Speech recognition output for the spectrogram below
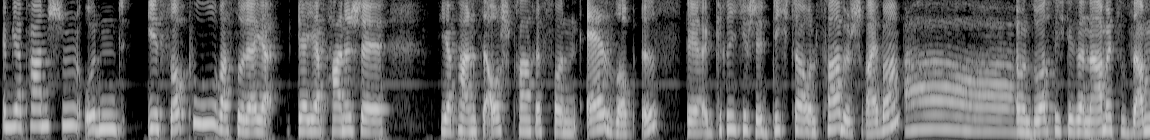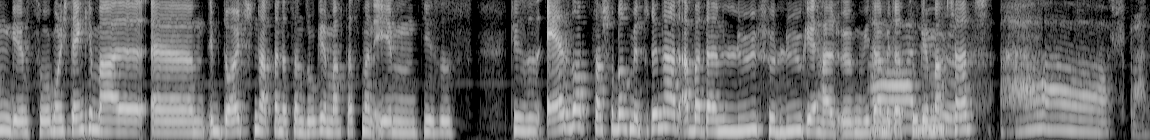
im Japanischen und Isopu, was so der, der japanische, die japanische Aussprache von Aesop ist, der griechische Dichter und Fabelschreiber. Ah. Und so hat sich dieser Name zusammengezogen. Und ich denke mal, ähm, im Deutschen hat man das dann so gemacht, dass man eben dieses dieses Aesop zwar schon noch mit drin hat, aber dann Lü für Lüge halt irgendwie damit ah, dazu Lüge. gemacht hat. Ah, spannend.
